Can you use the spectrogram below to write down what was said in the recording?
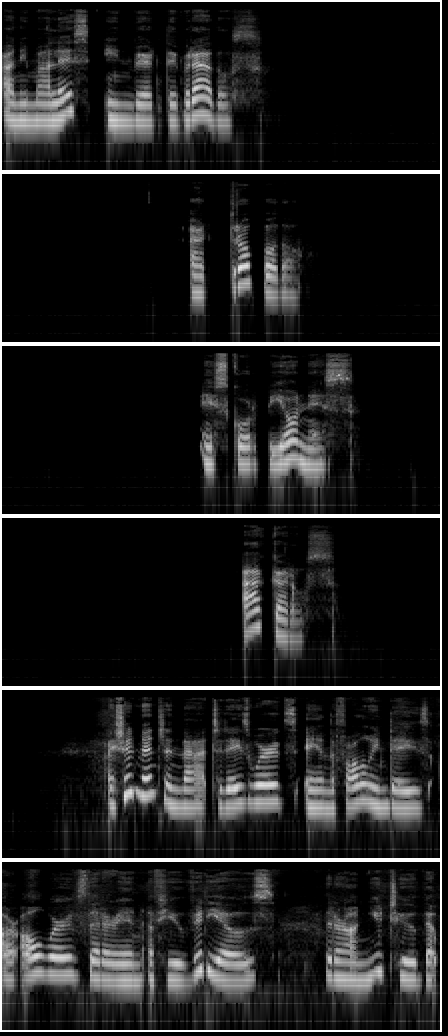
Animales invertebrados. Artrópodo. Escorpiones, ácaros. I should mention that today's words and the following days are all words that are in a few videos that are on YouTube that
